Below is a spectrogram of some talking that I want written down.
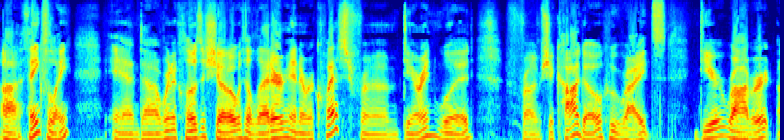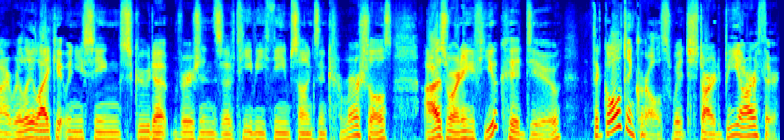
uh, thankfully. And uh, we're going to close the show with a letter and a request from Darren Wood from Chicago, who writes, Dear Robert, I really like it when you sing screwed up versions of TV theme songs and commercials. I was wondering if you could do The Golden Girls, which starred Bea Arthur.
